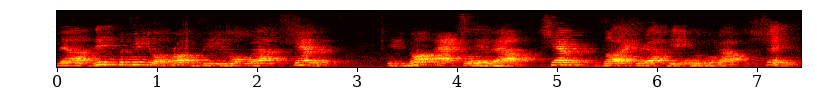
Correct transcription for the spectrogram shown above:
Now, this particular prophecy is all about shepherds. It's not actually about shepherds. It's not actually about people who look after sheep.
